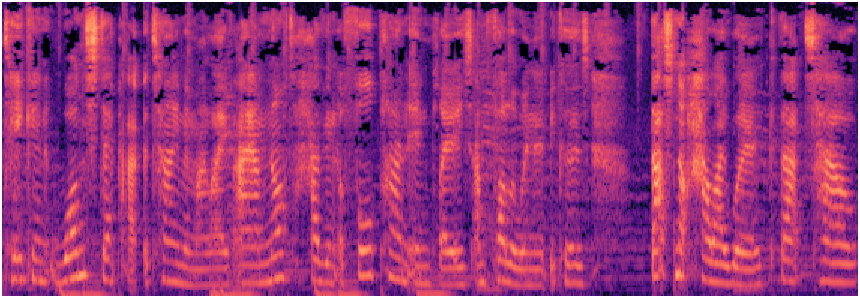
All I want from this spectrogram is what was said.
taking one step at a time in my life. I am not having a full plan in place and following it because that's not how I work. That's how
